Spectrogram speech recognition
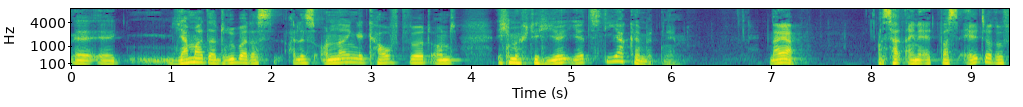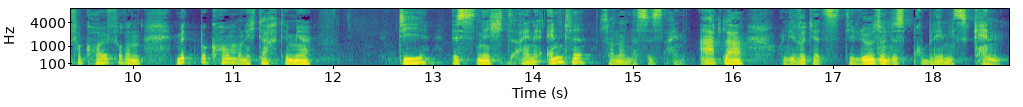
äh, äh, jammert darüber, dass alles online gekauft wird und ich möchte hier jetzt die Jacke mitnehmen. Naja, es hat eine etwas ältere Verkäuferin mitbekommen und ich dachte mir, die ist nicht eine Ente, sondern das ist ein Adler und die wird jetzt die Lösung des Problems kennen.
